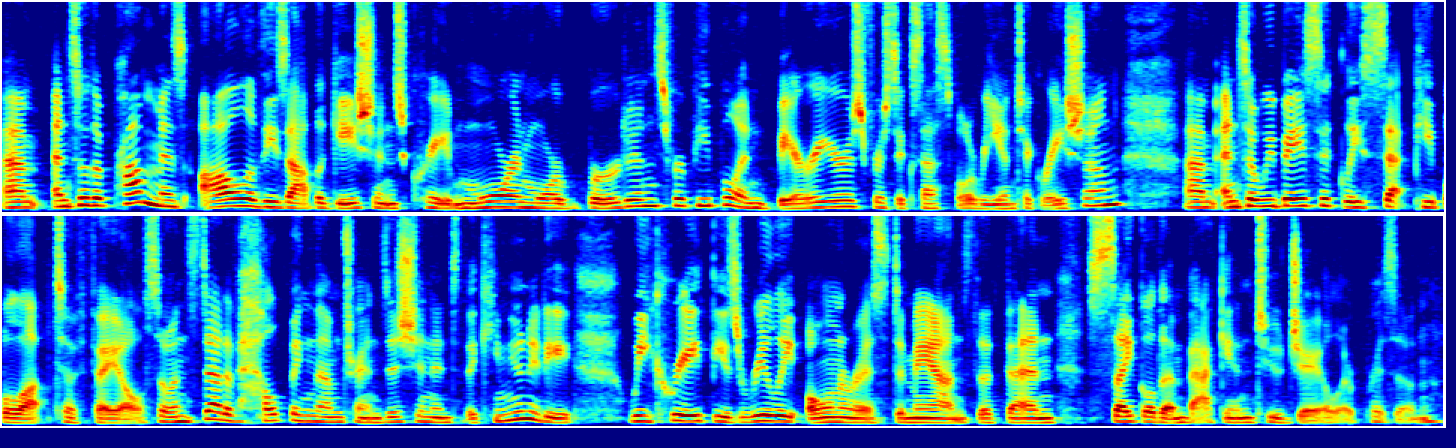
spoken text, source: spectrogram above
Um, and so, the problem is, all of these obligations create more and more burdens for people and barriers for successful reintegration. Um, and so, we basically set people up to fail. So instead of helping them transition into the community, we create these really onerous demands that then cycle them back into jail or prison.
